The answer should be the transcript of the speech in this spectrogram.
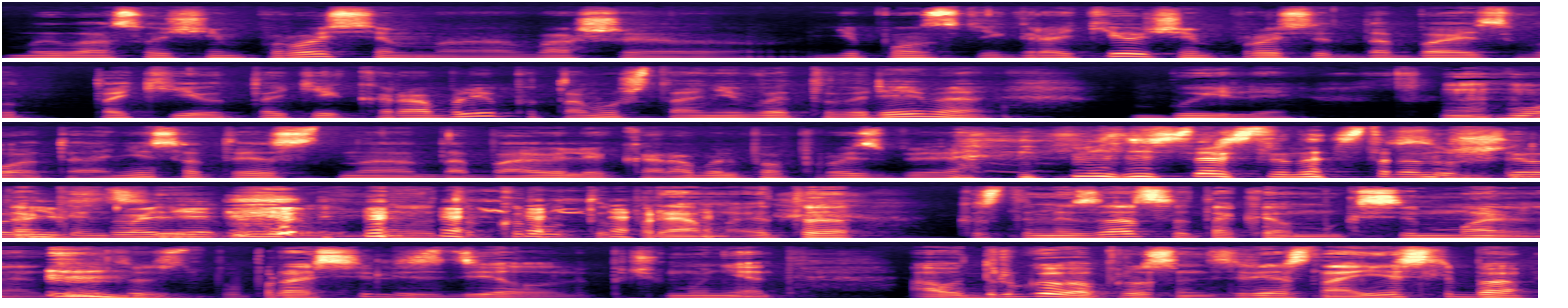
мы вас очень просим, э, ваши японские игроки очень просят добавить вот такие вот такие корабли, потому что они в это время были. Угу. Вот, они, соответственно, добавили корабль по просьбе Министерства иностранных Слушай, дел Японии. Ну, это круто прям. Это кастомизация такая максимальная, да? То есть попросили, сделали. Почему нет? А вот другой вопрос интересно. А если бы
